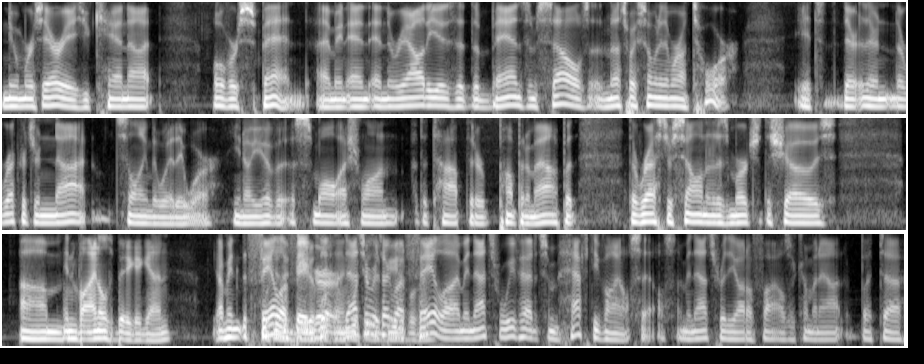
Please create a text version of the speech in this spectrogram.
numerous areas. You cannot overspend. I mean, and, and the reality is that the bands themselves, and that's why so many of them are on tour. It's their their their records are not selling the way they were. You know, you have a, a small echelon at the top that are pumping them out, but the rest are selling it as merch at the shows. And vinyl's big again. I mean, the Fela, thing, that's what we're talking about. thing. Fela. I mean, that's where we've had some hefty vinyl sales. I mean, that's where the audiophiles are coming out. But uh,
